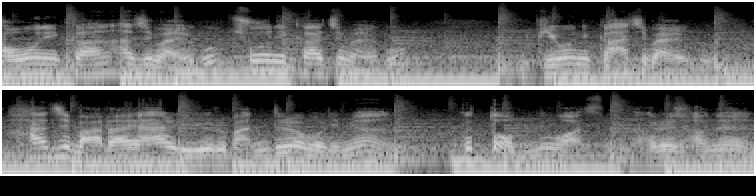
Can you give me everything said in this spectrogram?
더우니까 하지 말고 추우니까 하지 말고 비 오니까 하지 말고 하지 말아야 할 이유를 만들어 버리면 끝도 없는 것 같습니다. 그래서 저는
